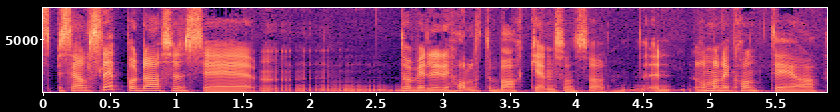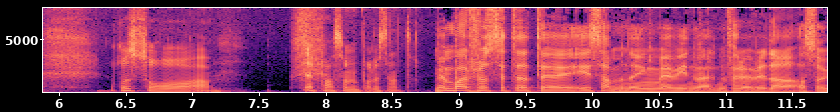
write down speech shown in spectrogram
spesialslipp, og da syns jeg mm, Da ville de holde tilbake en sånn som Romani Conti og Rousseau og et par sånne produsenter. Men bare for å sette dette i sammenheng med vinverden for øvrig, da. Altså,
